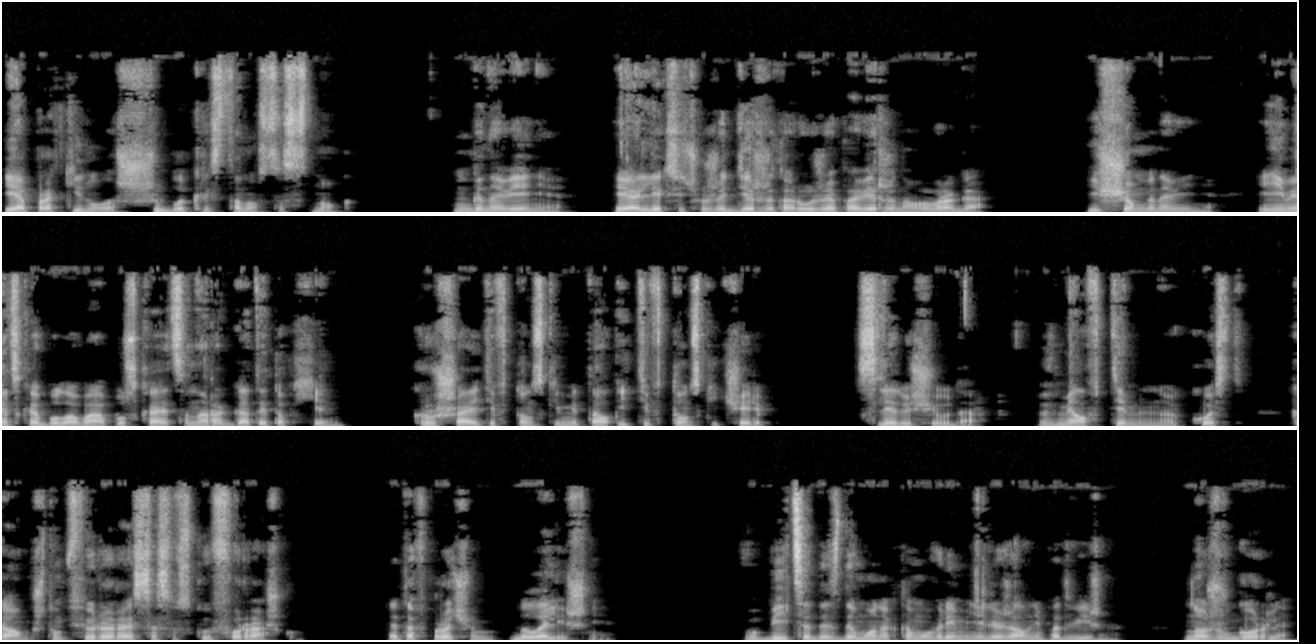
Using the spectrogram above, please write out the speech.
и опрокинула, сшибла крестоносца с ног. Мгновение, и Алексич уже держит оружие поверженного врага. Еще мгновение, и немецкая булава опускается на рогатый топхельм, крушая тевтонский металл и тевтонский череп. Следующий удар вмял в теменную кость каумштумфюрера эсэсовскую фуражку. Это, впрочем, было лишнее. Убийца Дездемона к тому времени лежал неподвижно. Нож в горле,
